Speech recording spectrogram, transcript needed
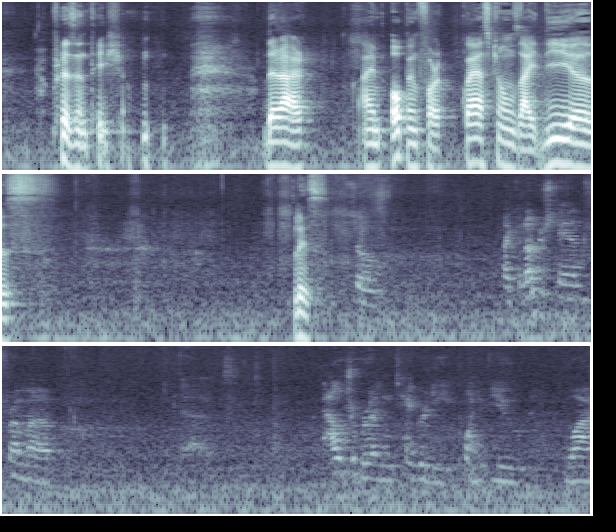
presentation. there are, I'm open for questions, ideas. Please. So I can understand from a uh, algebra integrity point of view why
